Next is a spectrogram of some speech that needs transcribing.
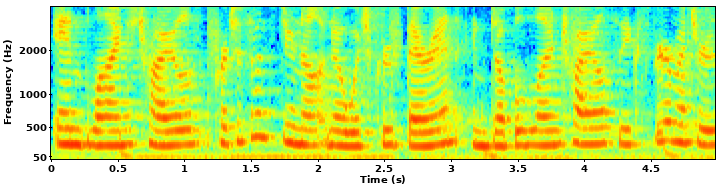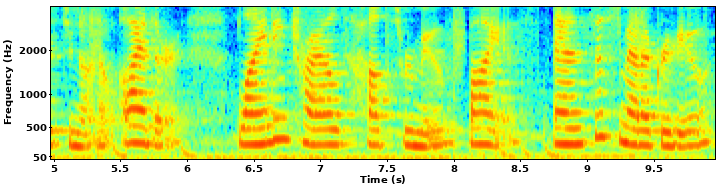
In blind trials, participants do not know which group they're in. In double blind trials, the experimenters do not know either. Blinding trials helps remove bias. And systematic review.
